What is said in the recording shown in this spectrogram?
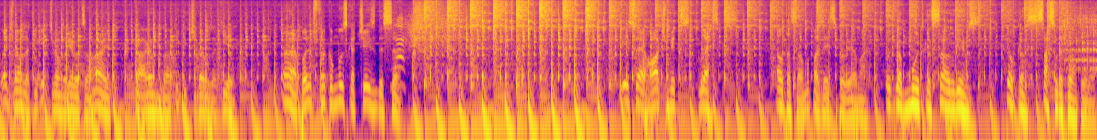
O que tivemos aqui? O que, que tivemos aqui, produção? Ai, caramba, o que, que tivemos aqui? Ah, banda de funk com a música Chasing the Sun. Isso é Hot Mix Classics. Anotação, vamos fazer esse programa. Eu estiver muito cansado, amiguinhos. Que é o cansaço detonatura.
